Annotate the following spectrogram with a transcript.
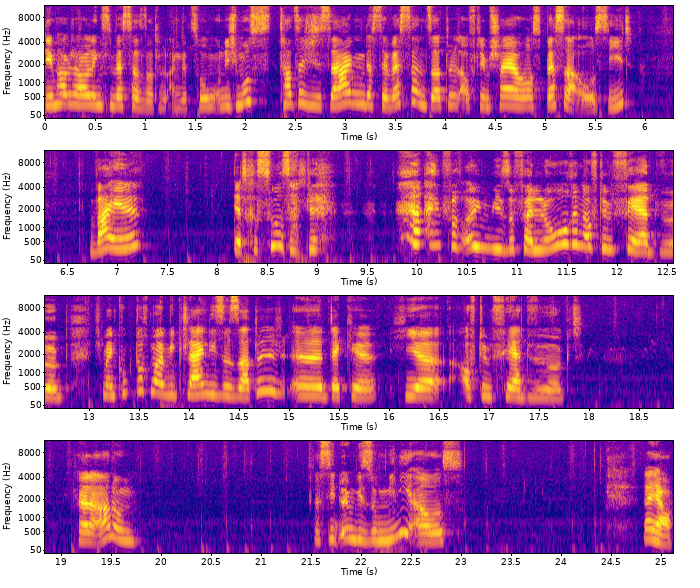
Dem habe ich allerdings einen Westernsattel angezogen. Und ich muss tatsächlich sagen, dass der Westernsattel auf dem Shire Horse besser aussieht, weil der Dressursattel einfach irgendwie so verloren auf dem Pferd wirkt. Ich meine, guck doch mal, wie klein diese Satteldecke hier auf dem Pferd wirkt. Keine Ahnung. Das sieht irgendwie so mini aus. Naja,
